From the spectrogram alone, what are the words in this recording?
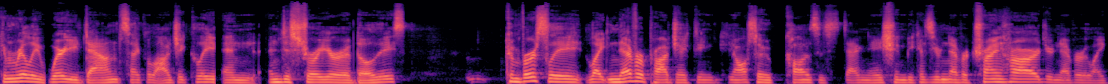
can really wear you down psychologically and and destroy your abilities. Conversely, like never projecting can also cause a stagnation because you're never trying hard, you're never like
